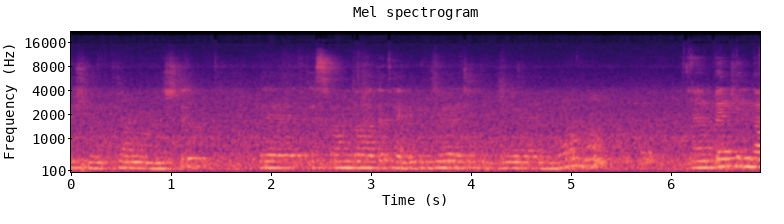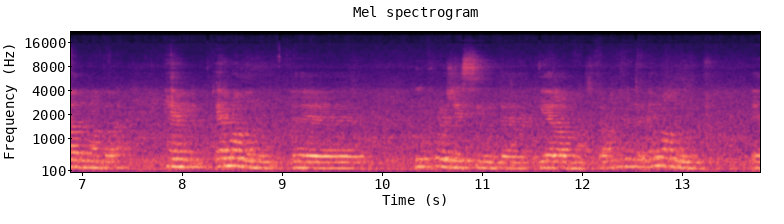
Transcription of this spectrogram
düşünüp planlanmıştı. E, Esra'nın daha detaylı bilgi verecektir bunlarında ama e, ben kendi adıma da hem EMA'nın e, bu projesinde yer almaktan hem de EMA'nın e,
